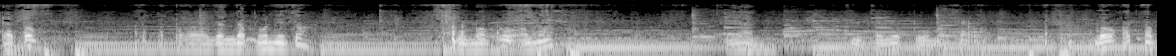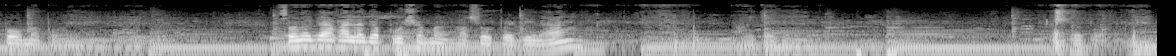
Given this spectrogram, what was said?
Ito. Napakaganda po nito. Puma po, ano? Ayan. Dito yung puma siya. oh. Lokat na puma po. Yan. So nagkakalaga po siya mga super din ng Makita niyo yan. Ito po. Ayan.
